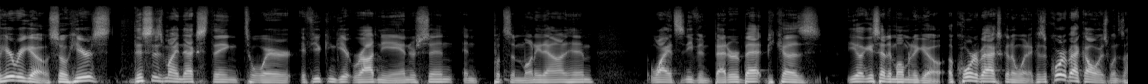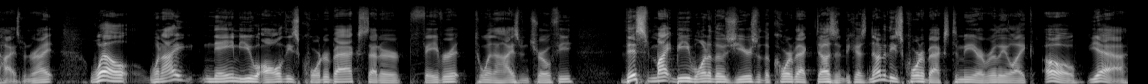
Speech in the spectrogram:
here we go. So here's this is my next thing to where if you can get Rodney Anderson and put some money down on him, why it's an even better bet because like I said a moment ago, a quarterback's going to win it because a quarterback always wins the Heisman, right? Well, when I name you all these quarterbacks that are favorite to win the Heisman Trophy, this might be one of those years where the quarterback doesn't because none of these quarterbacks to me are really like, oh yeah,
